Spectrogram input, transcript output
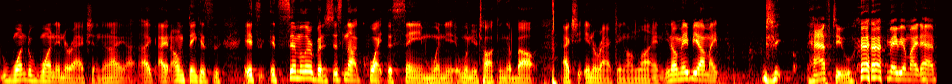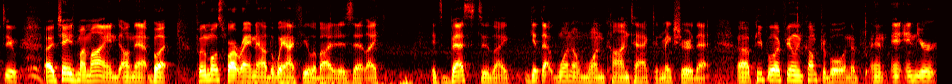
one-to-one interaction and I, I I don't think it's it's it's similar but it's just not quite the same when you when you're talking about actually interacting online you know maybe I might have to. Maybe I might have to uh, change my mind on that. But for the most part, right now, the way I feel about it is that like it's best to like get that one-on-one contact and make sure that uh, people are feeling comfortable in the in, in your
